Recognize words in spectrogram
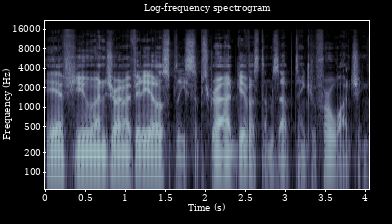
If you enjoy my videos, please subscribe, give us thumbs up. Thank you for watching.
